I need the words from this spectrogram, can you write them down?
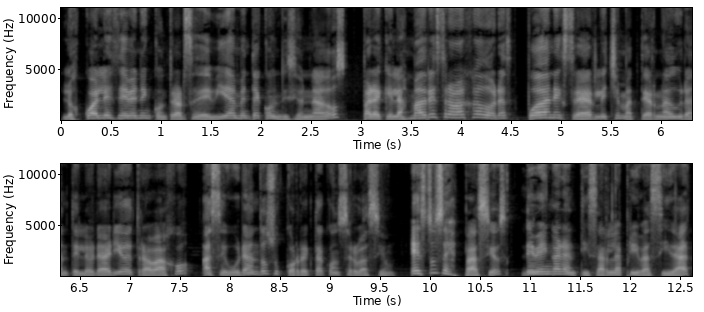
los cuales deben encontrarse debidamente acondicionados para que las madres trabajadoras puedan extraer leche materna durante el horario de trabajo, asegurando su correcta conservación. Estos espacios deben garantizar la privacidad,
